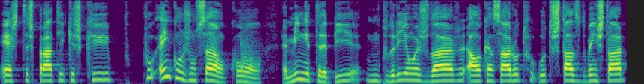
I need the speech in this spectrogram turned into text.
estas práticas que, em conjunção com a minha terapia me poderiam ajudar a alcançar outro, outro estado de bem-estar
